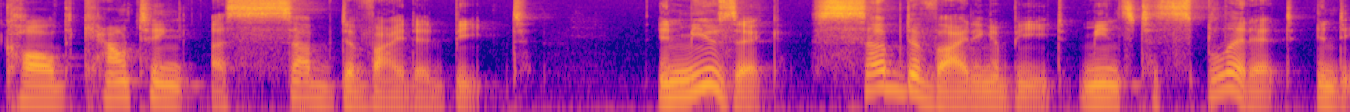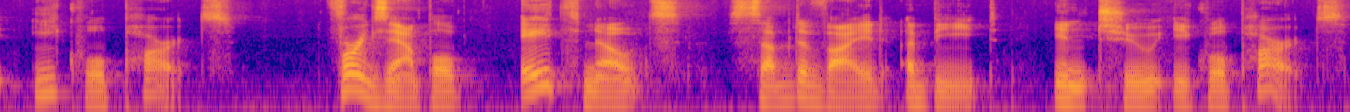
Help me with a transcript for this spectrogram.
called counting a subdivided beat. In music, subdividing a beat means to split it into equal parts. For example, eighth notes subdivide a beat in two equal parts.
